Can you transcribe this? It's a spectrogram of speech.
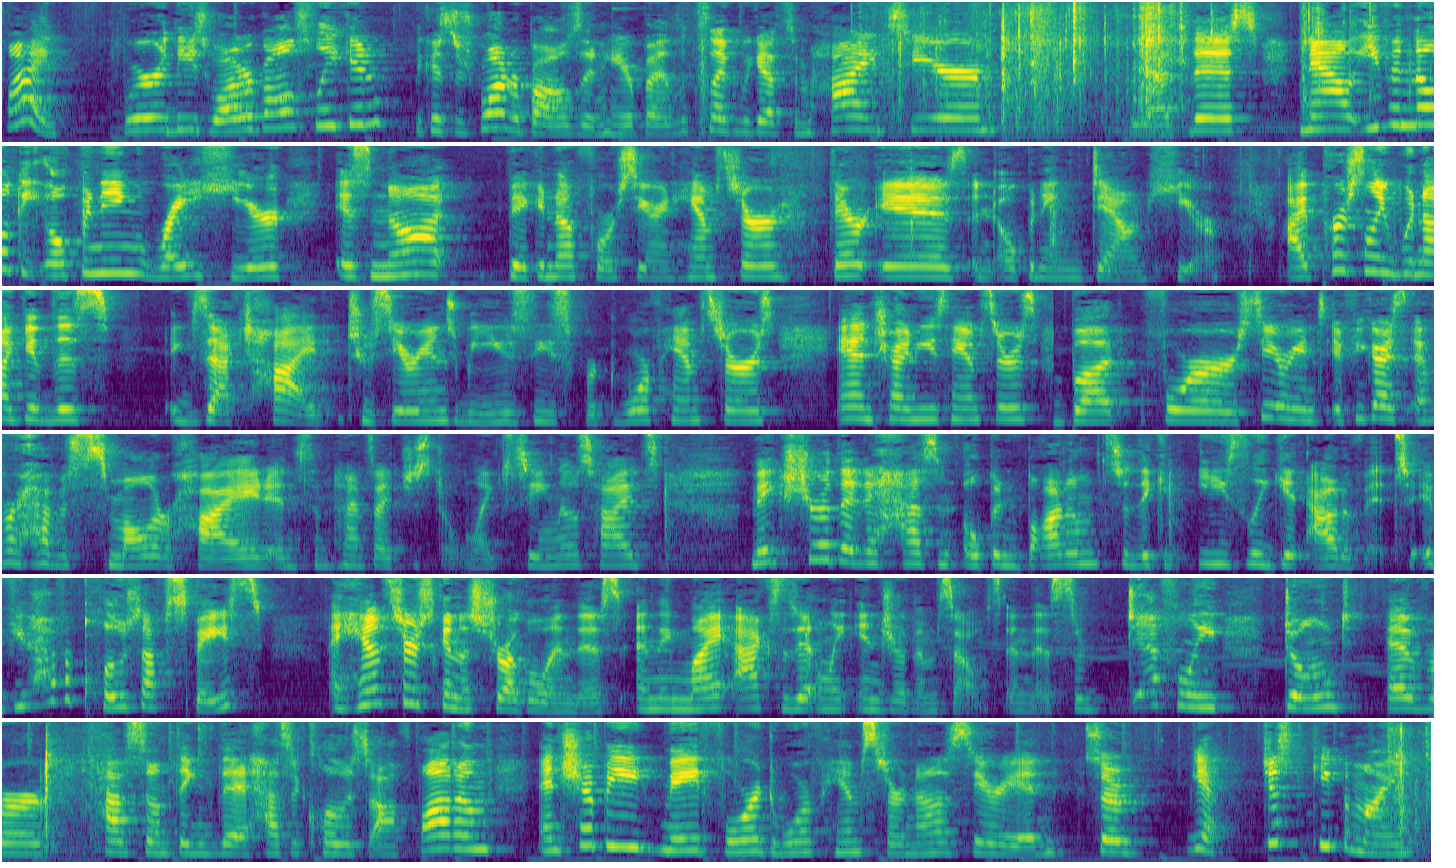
Why? Were these water balls leaking? Because there's water balls in here, but it looks like we got some hides here. We got this. Now, even though the opening right here is not big enough for a Syrian hamster, there is an opening down here. I personally would not give this exact hide to Syrians. We use these for dwarf hamsters and Chinese hamsters, but for Syrians, if you guys ever have a smaller hide, and sometimes I just don't like seeing those hides, make sure that it has an open bottom so they can easily get out of it. If you have a closed off space, a hamster is gonna struggle in this and they might accidentally injure themselves in this. So definitely don't ever have something that has a closed off bottom and should be made for a dwarf hamster, not a Syrian. So yeah, just keep in mind.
